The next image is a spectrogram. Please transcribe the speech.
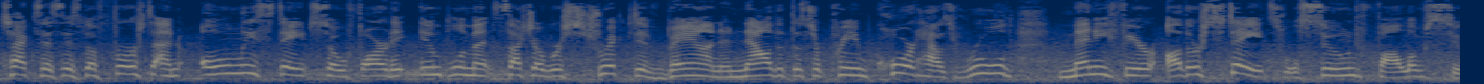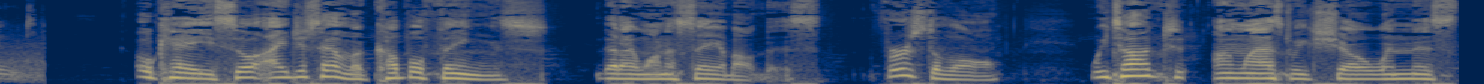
Texas is the first and only state so far to implement such a restrictive ban. And now that the Supreme Court has ruled, many fear other states will soon follow suit. Okay, so I just have a couple things that I want to say about this. First of all, we talked on last week's show when this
